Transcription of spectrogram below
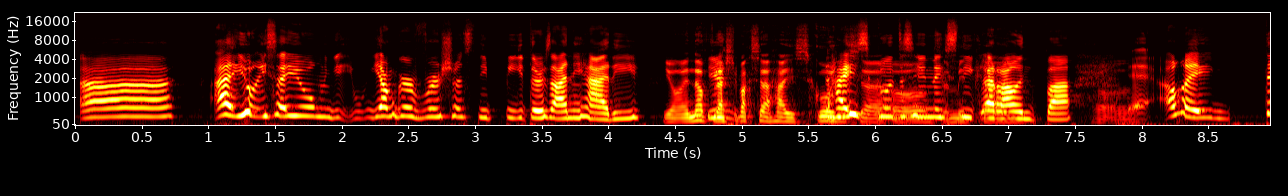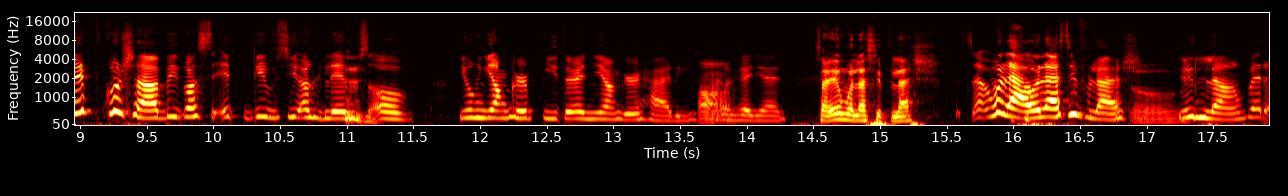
ah, ah, yung isa yung younger versions ni Peter sa ni Harry. Yung ano, Yung flashback sa high school. high school, tapos yung nag-sneak around pa. Oo. Eh, okay, trip ko siya because it gives you a glimpse of yung younger Peter and younger Harry. Oo. Parang ganyan. Sayang wala si Flash. So, wala, wala si Flash. Oo. Yun lang. Pero,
